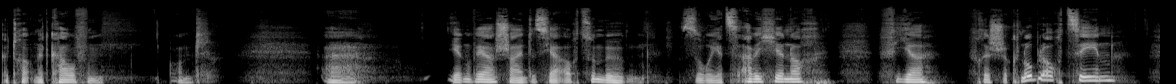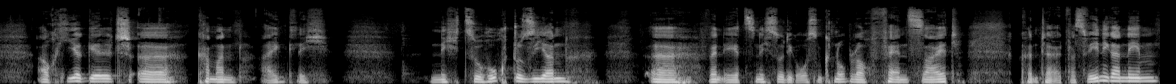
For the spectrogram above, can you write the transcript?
getrocknet kaufen. Und äh, irgendwer scheint es ja auch zu mögen. So, jetzt habe ich hier noch vier frische Knoblauchzehen. Auch hier gilt, äh, kann man eigentlich nicht zu hoch dosieren. Äh, wenn ihr jetzt nicht so die großen Knoblauch-Fans seid, könnt ihr etwas weniger nehmen.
